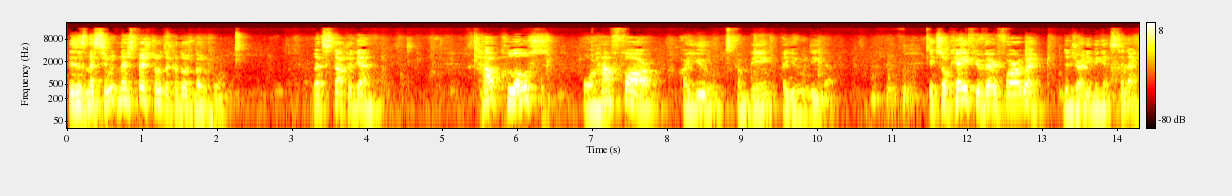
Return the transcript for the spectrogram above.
is his Mesirut Nefesh towards the Kadosh Baruch Hu. Let's stop again. How close or how far are you from being a Yehudi now? It's okay if you're very far away. The journey begins tonight.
